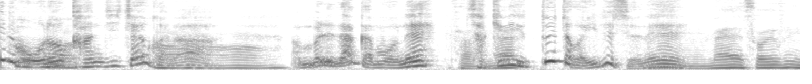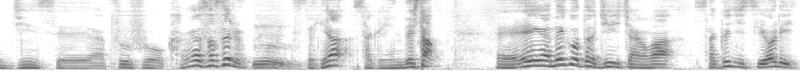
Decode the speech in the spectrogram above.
いうのも俺を感じちゃうから、あんまりなんかもうねね。先に言っといた方がいいですよね。うんね、そういうふうに人生や夫婦を考えさせるうん。素敵な作品でした、えー映画「猫とじいちゃん」は昨日より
